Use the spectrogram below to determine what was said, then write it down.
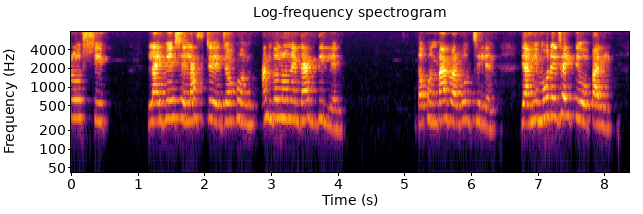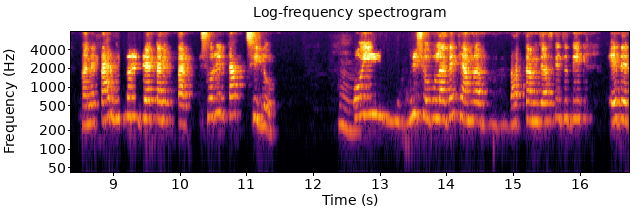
রশিদ লাইভে এসে লাস্টে যখন আন্দোলনে ডাক দিলেন তখন বারবার বলছিলেন যে আমি মরে যাইতেও পারি। মানে তার ভিতরে যে একটা তার শরীর কাঁপছিল ওই দৃশ্যগুলা দেখে আমরা ভাবতাম যে আজকে যদি এদের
